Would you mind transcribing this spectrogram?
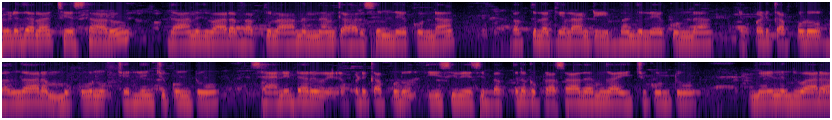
విడుదల చేస్తారు. దాని ద్వారా భక్తుల ఆనందానికి హర్షం లేకుండా భక్తులకు ఎలాంటి ఇబ్బంది లేకుండా ఎప్పటికప్పుడు బంగారం ముక్కును చెల్లించుకుంటూ శానిటరీ ఎప్పటికప్పుడు తీసివేసి భక్తులకు ప్రసాదంగా ఇచ్చుకుంటూ మెయిన్ ద్వారా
